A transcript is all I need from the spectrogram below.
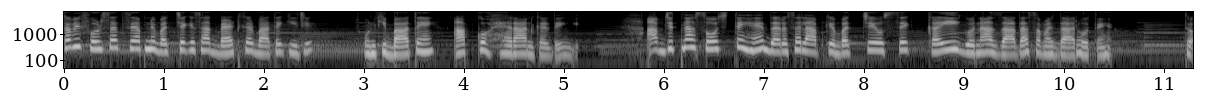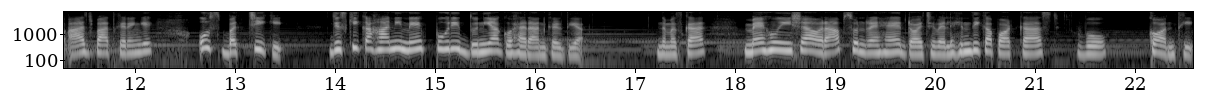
कभी फुर्सत से अपने बच्चे के साथ बैठकर बातें कीजिए। उनकी बातें आपको हैरान कर देंगी। आप जितना सोचते हैं, दरअसल आपके बच्चे उससे कई गुना ज़्यादा समझदार होते हैं। तो आज बात करेंगे उस बच्ची की जिसकी कहानी ने पूरी दुनिया को हैरान कर दिया। नमस्कार, मैं हूँ ईशा और आप सुन रहे हैं डॉयचेवेल हिंदी का पॉडकास्ट वो कौन थी?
